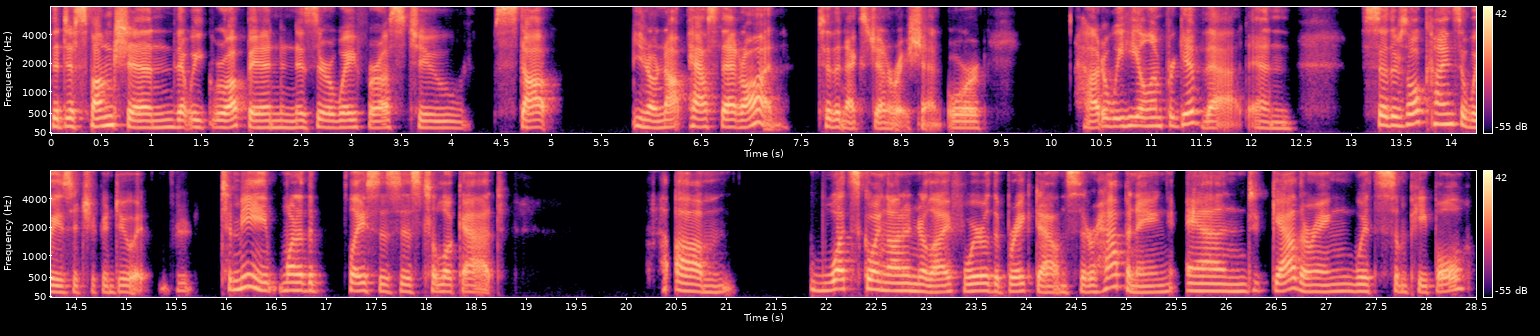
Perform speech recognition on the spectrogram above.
the dysfunction that we grew up in. And is there a way for us to stop you know not pass that on to the next generation? Or how do we heal and forgive that? And so there's all kinds of ways that you can do it. To me one of the places is to look at um, what's going on in your life where are the breakdowns that are happening and gathering with some people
